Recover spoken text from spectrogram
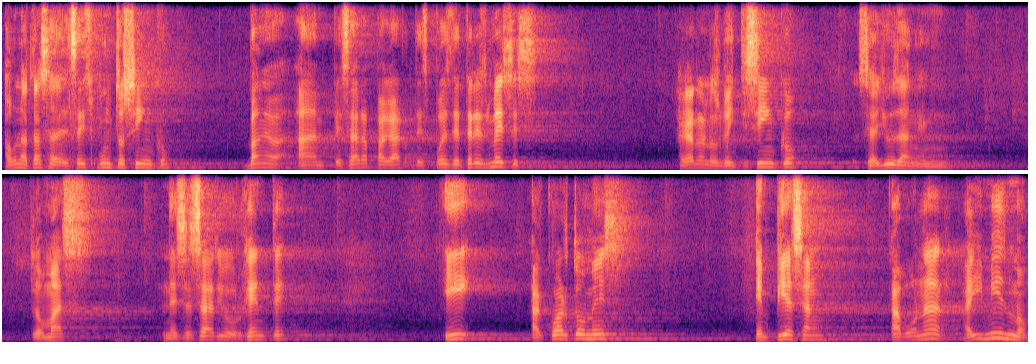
a una tasa del 6.5, van a empezar a pagar después de tres meses. Agarran los 25, se ayudan en lo más necesario, urgente, y al cuarto mes empiezan a abonar ahí mismo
